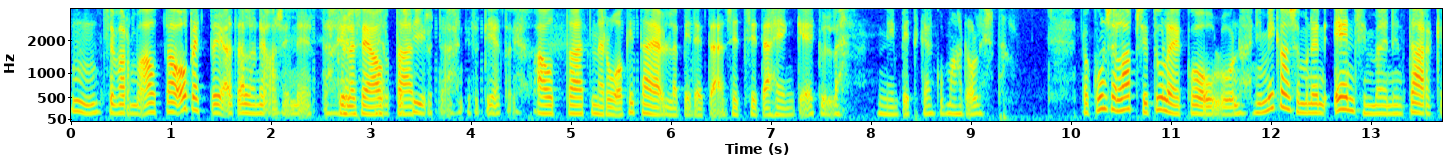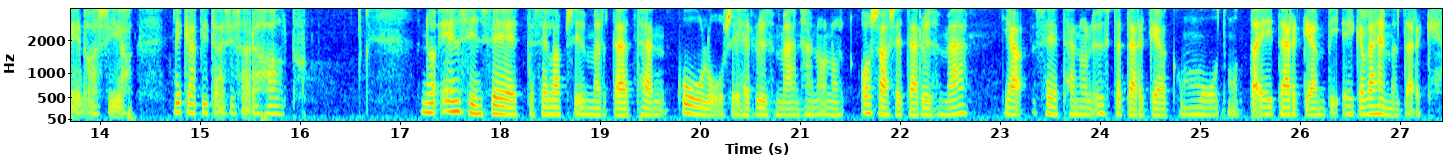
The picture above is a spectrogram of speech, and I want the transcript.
Mm, se varmaan auttaa opettajaa tällainen asenne, että kyllä se auttaa, siirtää niitä tietoja. Auttaa, että me ruokitaan ja ylläpidetään sit sitä henkeä kyllä niin pitkään kuin mahdollista. No kun se lapsi tulee kouluun, niin mikä on semmoinen ensimmäinen tärkein asia, mikä pitäisi saada haltuun? No ensin se, että se lapsi ymmärtää, että hän kuuluu siihen ryhmään, hän on osa sitä ryhmää ja se, että hän on yhtä tärkeä kuin muut, mutta ei tärkeämpi eikä vähemmän tärkeä.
